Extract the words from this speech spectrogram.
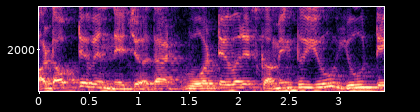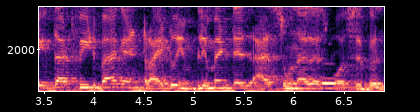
adaptive in nature that whatever is coming to you you take that feedback and try to implement it as soon as, as possible.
